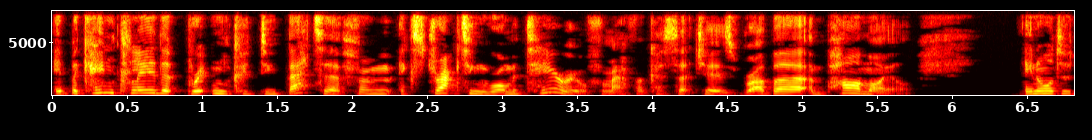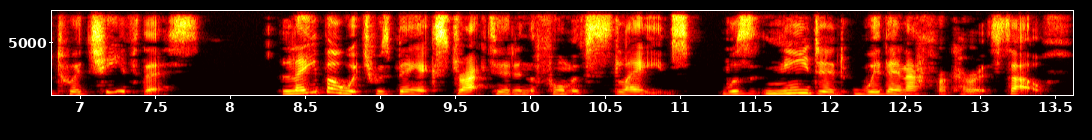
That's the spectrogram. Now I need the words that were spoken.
It became clear that Britain could do better from extracting raw material from Africa, such as rubber and palm oil. In order to achieve this, labour which was being extracted in the form of slaves was needed within Africa itself.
